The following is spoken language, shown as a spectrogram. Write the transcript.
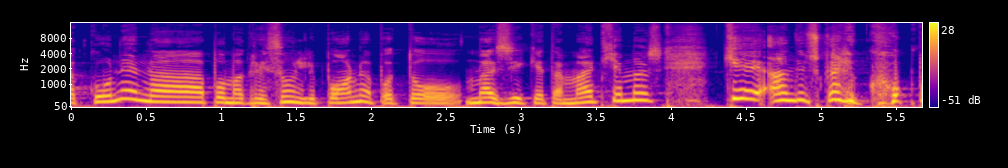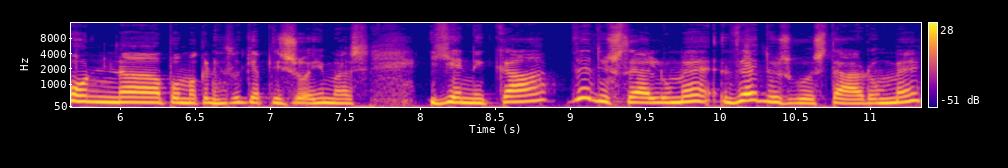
ακούνε, να απομακρυνθούν λοιπόν από το μαζί και τα μάτια μας και αν δεν τους κάνει κόπο να απομακρυνθούν και από τη ζωή μας γενικά, δεν τους θέλουμε, δεν τους γουστάρουμε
